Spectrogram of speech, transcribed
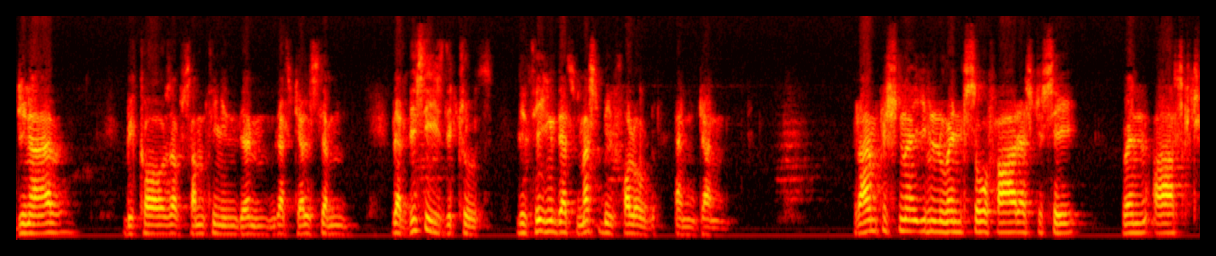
denial, because of something in them that tells them that this is the truth, the thing that must be followed and done. Ramakrishna even went so far as to say, when asked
